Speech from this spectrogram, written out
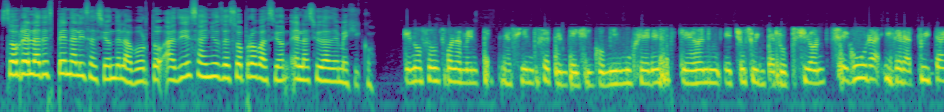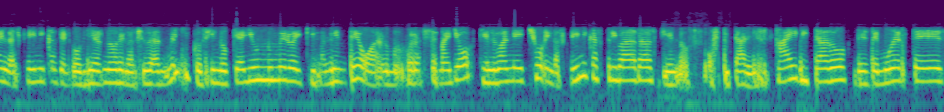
sobre la despenalización del aborto a 10 años de su aprobación en la Ciudad de México que no son solamente las 175 mil mujeres que han hecho su interrupción segura y gratuita en las clínicas del gobierno de la Ciudad de México, sino que hay un número equivalente o a lo mejor hasta mayor que lo han hecho en las clínicas privadas y en los hospitales. Ha evitado desde muertes,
